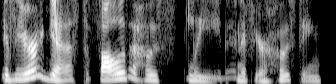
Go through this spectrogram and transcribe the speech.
if you're a guest, follow the host's lead. And if you're hosting,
